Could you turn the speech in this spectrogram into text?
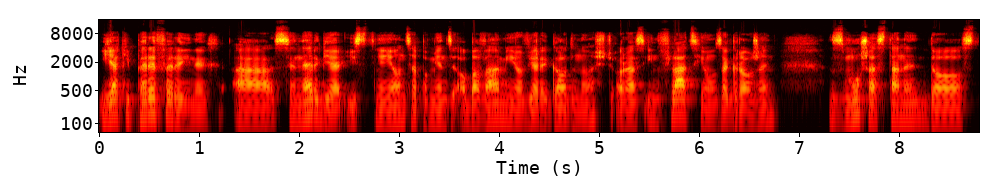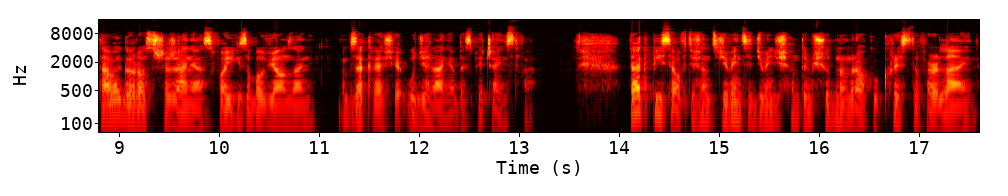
jak i peryferyjnych, a synergia istniejąca pomiędzy obawami o wiarygodność oraz inflacją zagrożeń zmusza Stany do stałego rozszerzania swoich zobowiązań w zakresie udzielania bezpieczeństwa. Tak pisał w 1997 roku Christopher Line.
